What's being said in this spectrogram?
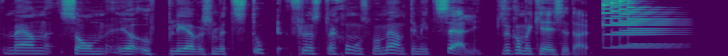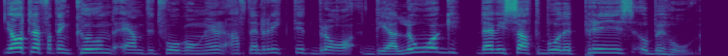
men som jag upplever som ett stort frustrationsmoment i mitt sälj. Så kommer caset här. Jag har träffat en kund en till två gånger, haft en riktigt bra dialog där vi satt både pris och behov.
